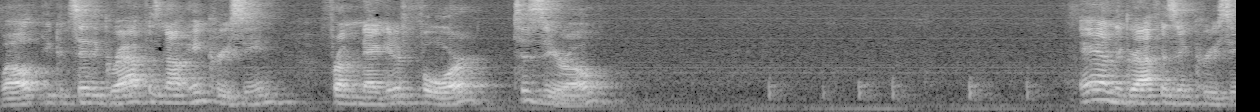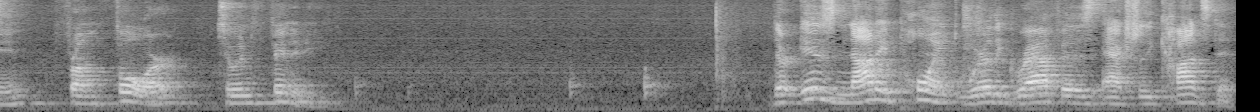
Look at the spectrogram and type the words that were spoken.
Well, you can say the graph is now increasing from negative 4 to 0. And the graph is increasing from 4 to infinity. There is not a point where the graph is actually constant.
